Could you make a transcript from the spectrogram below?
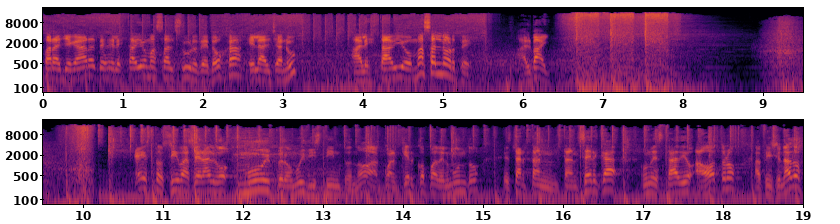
para llegar desde el estadio más al sur de Doha, el Al Janub, al estadio más al norte, Al Esto sí va a ser algo muy, pero muy distinto, ¿no? A cualquier Copa del Mundo, estar tan, tan cerca, un estadio a otro. Aficionados,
